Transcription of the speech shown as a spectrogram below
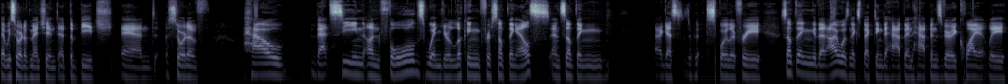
that we sort of mentioned at the beach and sort of how that scene unfolds when you're looking for something else and something I guess spoiler free, something that I wasn't expecting to happen happens very quietly,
